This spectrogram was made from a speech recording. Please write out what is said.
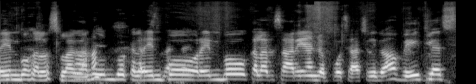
రెయిన్బో కలర్స్ లాగా రెయిన్బో రెయిన్బో కలర్ సారీ అని చెప్పొచ్చు యాక్చువల్గా. వెయిట్ లెస్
